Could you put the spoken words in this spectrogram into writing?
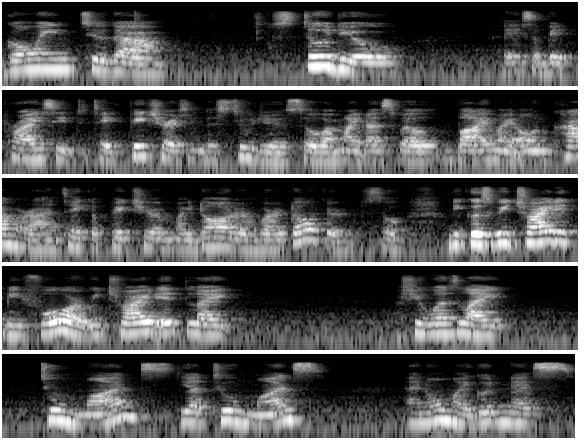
going to the studio it's a bit pricey to take pictures in the studio. So I might as well buy my own camera and take a picture of my daughter of our daughter. So because we tried it before we tried it like she was like two months yeah two months and oh my goodness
